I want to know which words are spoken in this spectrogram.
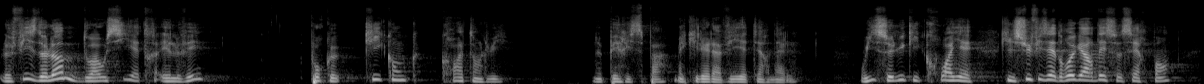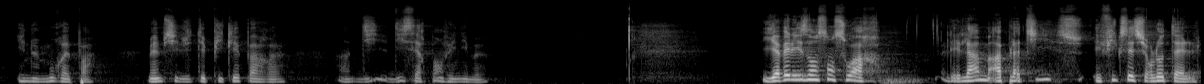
le Fils de l'homme doit aussi être élevé pour que quiconque croit en lui ne périsse pas, mais qu'il ait la vie éternelle. Oui, celui qui croyait qu'il suffisait de regarder ce serpent, il ne mourrait pas, même s'il était piqué par un dix, serpents venimeux. Il y avait les encensoirs, les lames aplaties et fixées sur l'autel,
